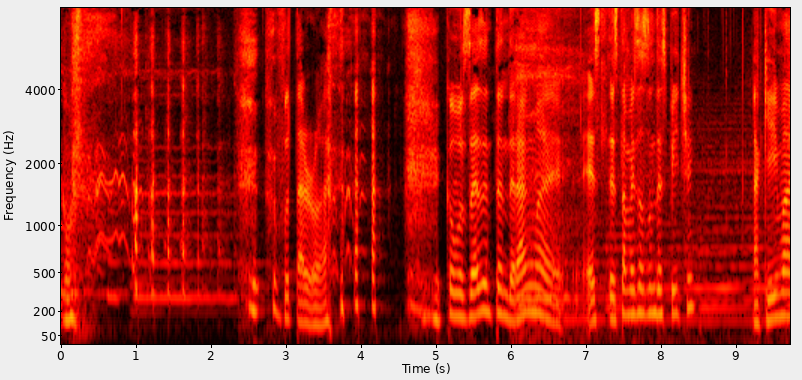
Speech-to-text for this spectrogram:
como- Puta Roa. como ustedes entenderán, ma, es- esta mesa es un despiche. Aquí, ma,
